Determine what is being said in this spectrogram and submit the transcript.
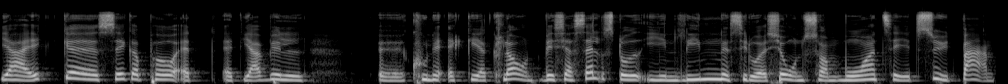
jeg er ikke øh, sikker på, at, at jeg vil øh, kunne agere klovn, hvis jeg selv stod i en lignende situation som mor til et sygt barn.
